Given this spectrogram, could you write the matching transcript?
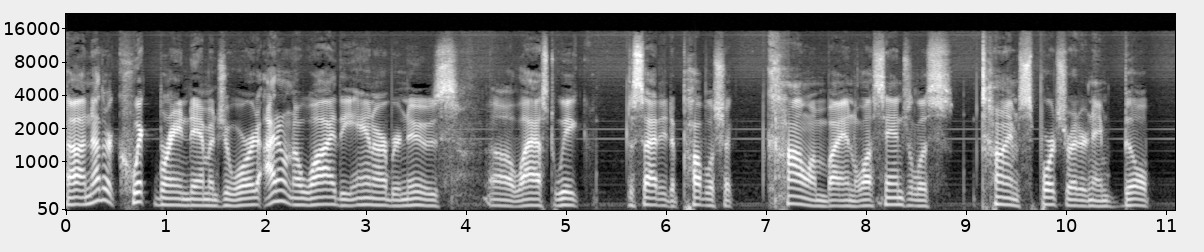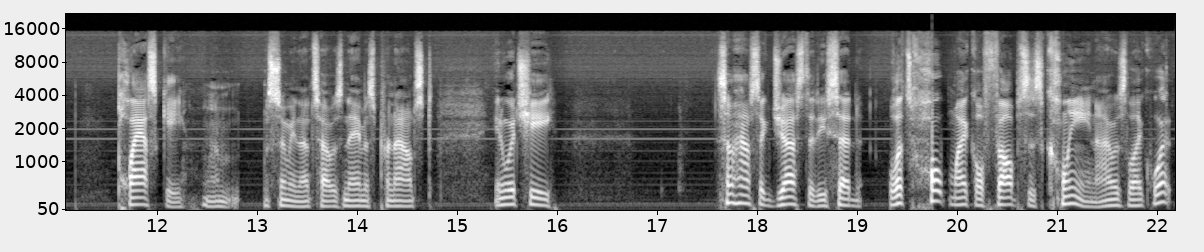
uh, another quick brain damage award. I don't know why the Ann Arbor News uh, last week decided to publish a column by a Los Angeles Times sports writer named Bill Plaschke. I'm assuming that's how his name is pronounced, in which he somehow suggested he said, "Let's hope Michael Phelps is clean." I was like, "What?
